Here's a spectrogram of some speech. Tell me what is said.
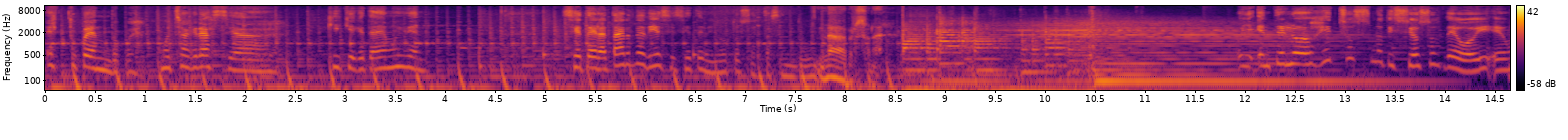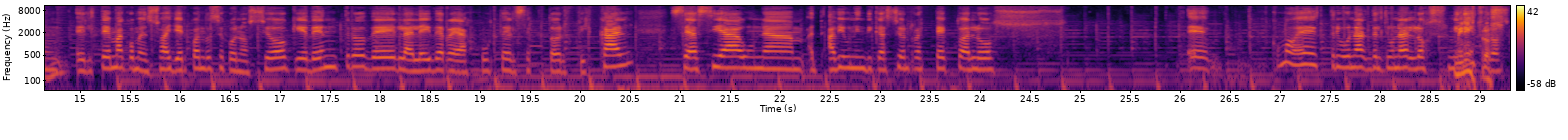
Estupendo, pues. Muchas gracias, Quique, que te vaya muy bien. 7 de la tarde, 17 minutos, estás en duda. Nada personal. Oye, entre los hechos noticiosos de hoy, eh, un- el tema comenzó ayer cuando se conoció que dentro de la ley de reajuste del sector fiscal se hacía una, había una indicación respecto a los, eh, ¿cómo es? Tribunal del tribunal los ministros,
